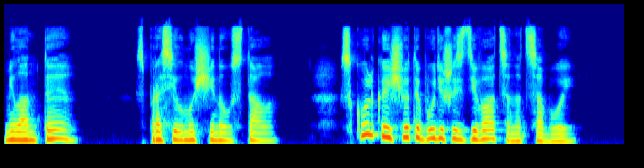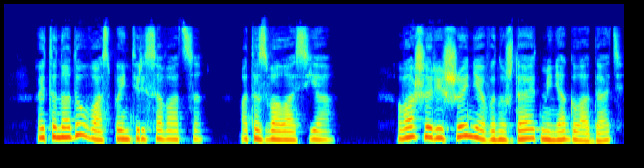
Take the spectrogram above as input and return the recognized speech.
Миланте?» — спросил мужчина устало. «Сколько еще ты будешь издеваться над собой?» «Это надо у вас поинтересоваться», — отозвалась я. «Ваше решение вынуждает меня голодать».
